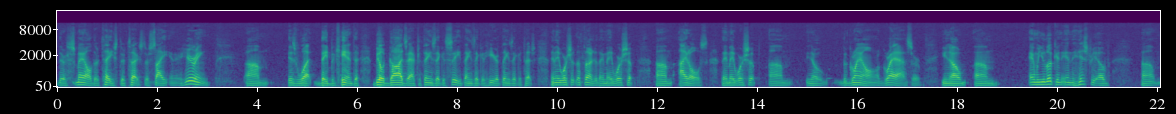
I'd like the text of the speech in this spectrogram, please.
their smell their taste their touch their sight and their hearing um, is what they began to build gods after things they could see, things they could hear, things they could touch. They may worship the thunder. They may worship um, idols. They may worship, um, you know, the ground or grass or, you know. Um, and when you look in, in the history of um,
